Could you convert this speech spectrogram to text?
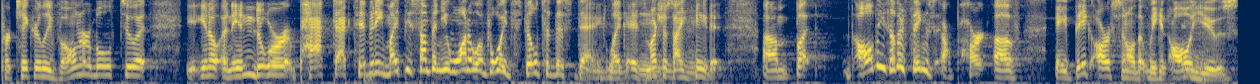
particularly vulnerable to it. You know, an indoor packed activity might be something you want to avoid still to this day. Like as much as I hate it, um, but all these other things are part of a big arsenal that we can all mm. use.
